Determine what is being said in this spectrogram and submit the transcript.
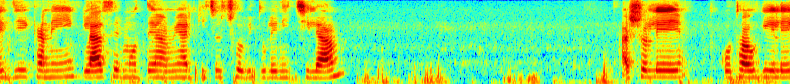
এই যে এখানে গ্লাসের মধ্যে আমি আর কিছু ছবি তুলে নিচ্ছিলাম। আসলে কোথাও গেলে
